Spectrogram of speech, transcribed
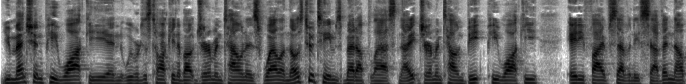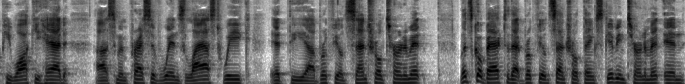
You mentioned Pewaukee, and we were just talking about Germantown as well. And those two teams met up last night. Germantown beat Pewaukee 85 77. Now, Pewaukee had uh, some impressive wins last week at the uh, Brookfield Central tournament. Let's go back to that Brookfield Central Thanksgiving tournament. And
